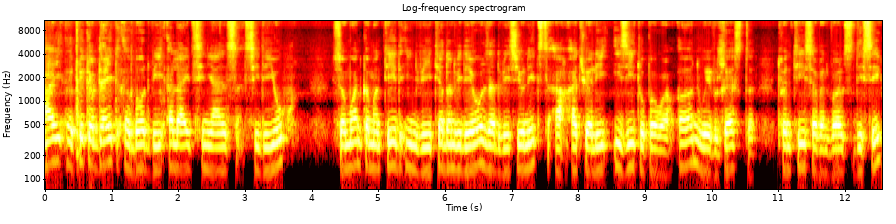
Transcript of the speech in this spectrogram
Hi, a quick update about the Allied Signals CDU. Someone commented in the teardown video that these units are actually easy to power on with just 27 volts DC.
